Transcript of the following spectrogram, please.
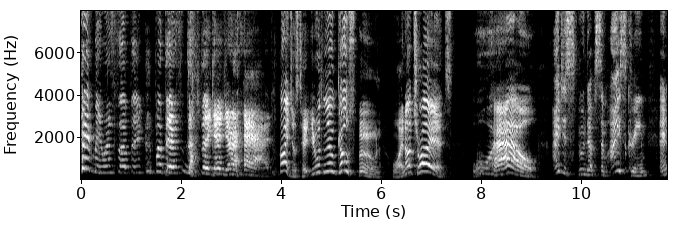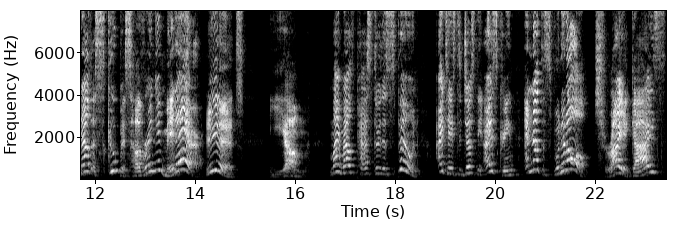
hit me with something, but there's nothing in your hand. I just hit you with a new Ghost Spoon. Why not try it? Wow! I just spooned up some ice cream, and now the scoop is hovering in midair. Eat it. Yum! My mouth passed through the spoon. I tasted just the ice cream and not the spoon at all. Try it, guys.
